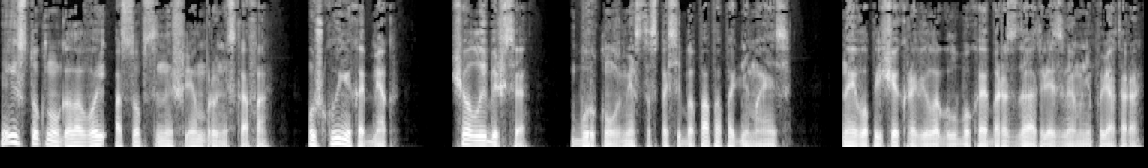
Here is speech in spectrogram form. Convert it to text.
и стукнул головой о собственный шлем бронескафа. Ушкуйник обмяк. «Че улыбишься?» — буркнул вместо «спасибо» папа, поднимаясь. На его плече кровила глубокая борозда от лезвия манипулятора.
